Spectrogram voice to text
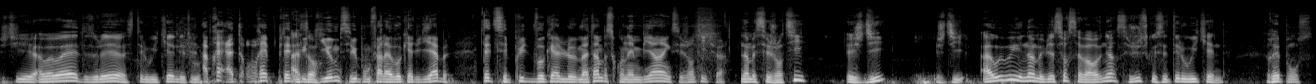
Je dis ah ouais ouais, désolé, c'était le week-end et tout. Après, attends, peut-être que Guillaume, c'est lui pour me faire l'avocat du diable. Peut-être c'est plus de vocal le matin parce qu'on aime bien et que c'est gentil, tu vois. Non mais c'est gentil. Et je dis, je dis ah oui oui non mais bien sûr ça va revenir. C'est juste que c'était le week-end. Réponse.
